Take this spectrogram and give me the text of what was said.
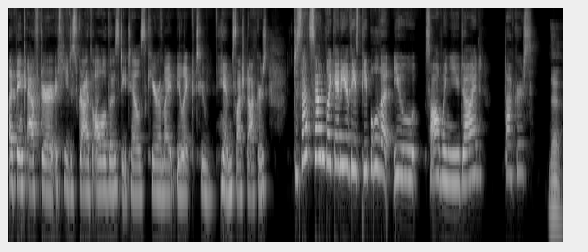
I think after he describes all of those details, Kira might be like to him slash Dockers. Does that sound like any of these people that you saw when you died, Dockers? No,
